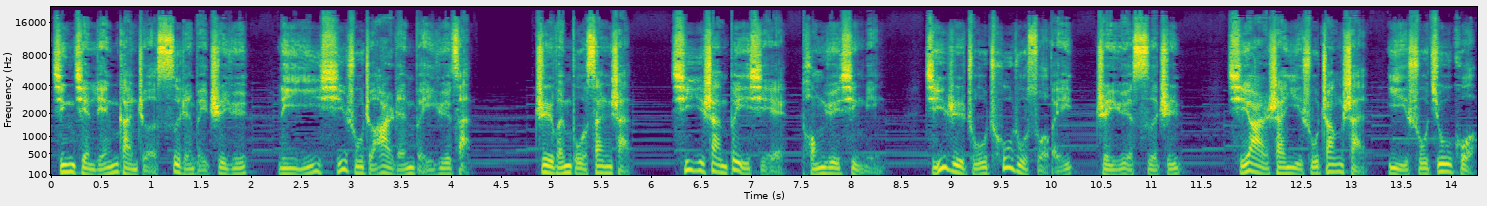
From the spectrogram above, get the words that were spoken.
精简廉干者四人为之约，礼仪习俗者二人为约赞。至文部三善，其一善备写同约姓名。即日逐出入所为，之曰思之；其二善一书张善，一书纠过，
